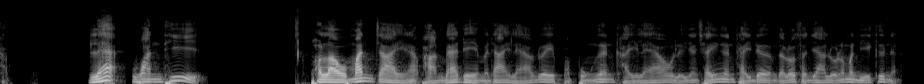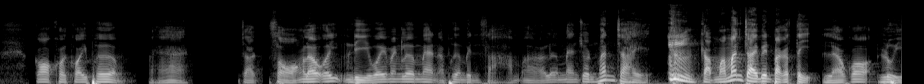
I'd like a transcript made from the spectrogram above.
ครับ และวันที่ พอเรามั่นใจนะผ่านแบดเดย์มาได้แล้ว ด้วยปรับปรุงเงื่อนไขแล้ว หรือยังใช้เงื่อนไขเดิมแต่ลดสัญญาลงแล้วมันดีขึ้นเนี่ยก็ค่อยๆเพิ่มอ่าจากสองแล้วเอ้ยดีไว้แม่งเริ่มแม่นอะเพิ่มเป็นสามเออเริ่มแม่นจนมั่นใจ กลับมามั่นใจเป็นปกติแล้วก็ลุย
